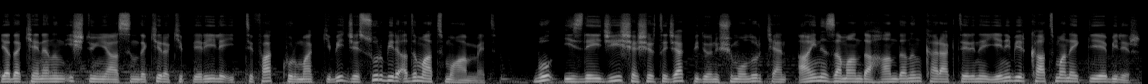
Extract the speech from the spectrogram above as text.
ya da Kenan'ın iş dünyasındaki rakipleriyle ittifak kurmak gibi cesur bir adım at Muhammed. Bu, izleyiciyi şaşırtacak bir dönüşüm olurken, aynı zamanda Handan'ın karakterine yeni bir katman ekleyebilir.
